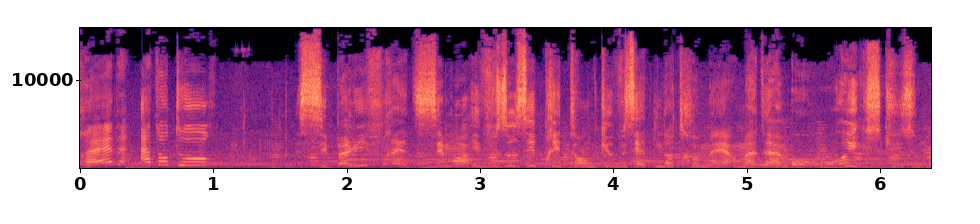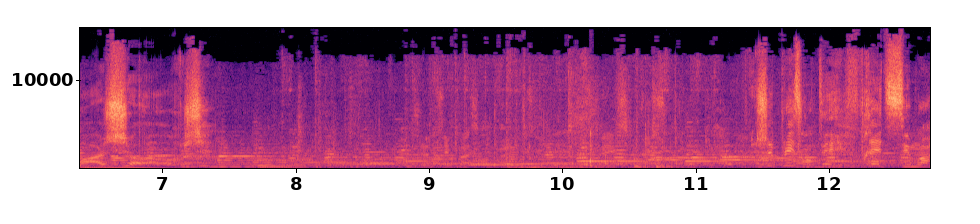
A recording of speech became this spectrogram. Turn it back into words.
Fred, à ton tour. C'est pas lui, Fred, c'est moi. Et vous osez prétendre que vous êtes notre mère, madame? Oh, excuse-moi, Georges. Je ne sais pas ce qu'il va Je plaisantais, Fred, c'est moi.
